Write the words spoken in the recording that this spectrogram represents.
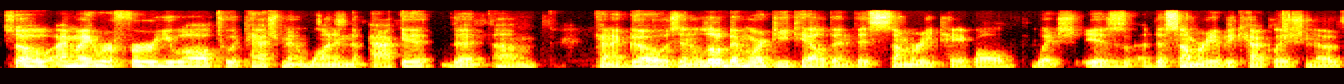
so I might refer you all to attachment one in the packet that um, kind of goes in a little bit more detail than this summary table, which is the summary of the calculation of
